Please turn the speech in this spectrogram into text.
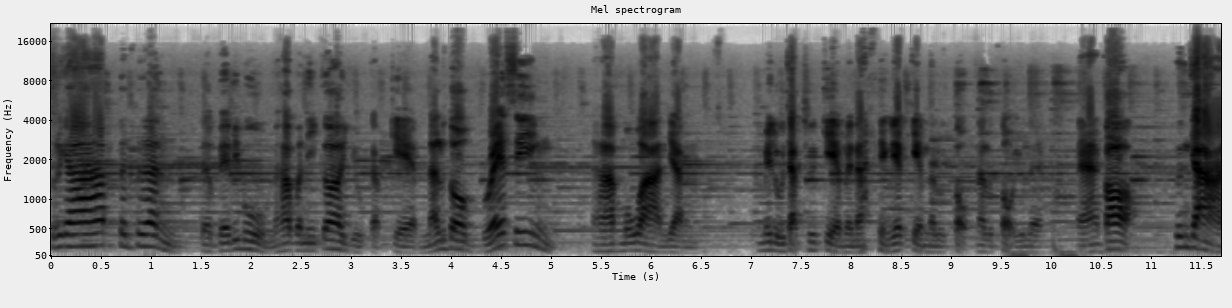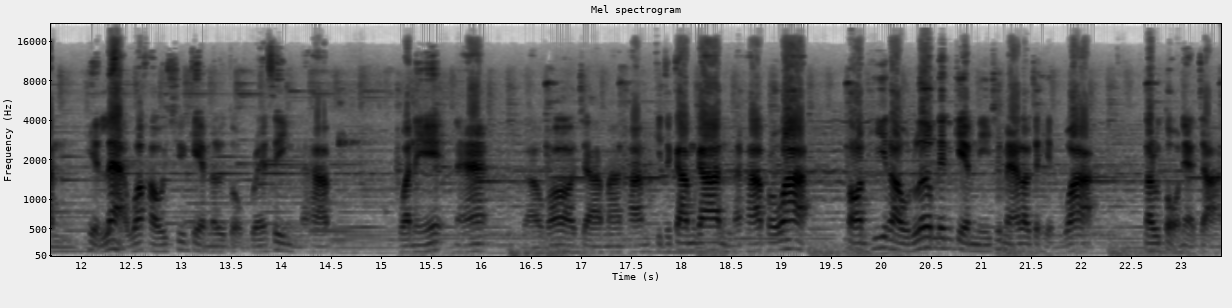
สวัสดีครับเพื่อนๆ The Baby Boom นะครับวันนี้ก็อยู่กับเกม Naruto Racing นะครับเมื่อวานยังไม่รู้จักชื่อเกมเลยนะ ยังเรียกเกม Naruto Naruto อยู่เลยนะก็เพิ่งจะอ่านเห็นแหละว่าเขาชื่อเกม Naruto Racing นะครับ วันนี้นะฮะเราก็จะมาทำกิจกรรมกันนะครับ เพราะว่าตอนที่เราเริ่มเล่นเกมนี้ใช่ไหมเราจะเห็นว่านารูโตะเนี่ยจาก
